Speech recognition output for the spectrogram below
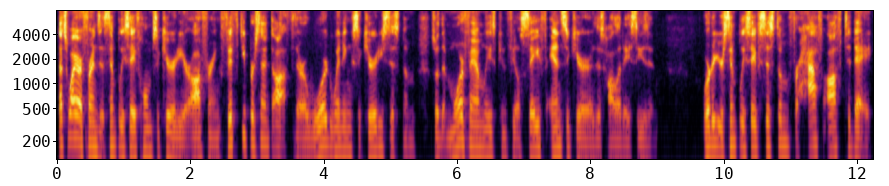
That's why our friends at SimpliSafe Home Security are offering 50% off their award winning security system so that more families can feel safe and secure this holiday season. Order your SimpliSafe system for half off today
